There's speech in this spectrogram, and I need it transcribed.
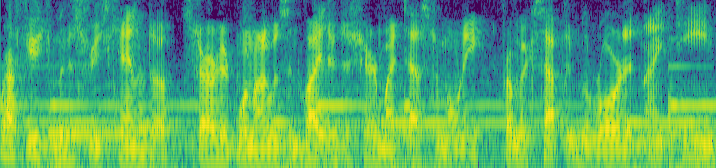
Refuge Ministries Canada started when I was invited to share my testimony from accepting the Lord at 19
